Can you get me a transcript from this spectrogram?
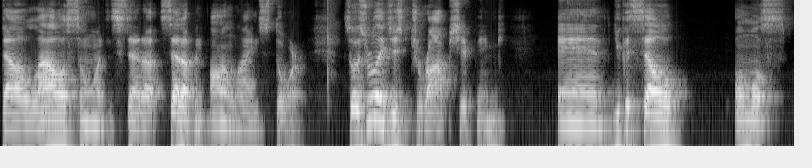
that allows someone to set up set up an online store. So it's really just drop shipping, and you could sell almost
